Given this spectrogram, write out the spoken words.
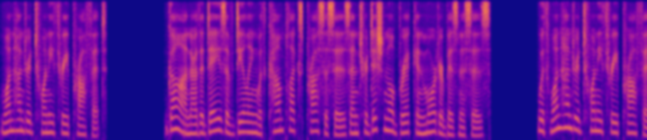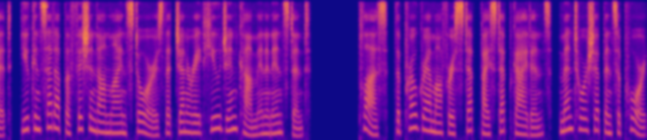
123 Profit. Gone are the days of dealing with complex processes and traditional brick and mortar businesses. With 123 Profit, you can set up efficient online stores that generate huge income in an instant. Plus, the program offers step by step guidance, mentorship, and support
